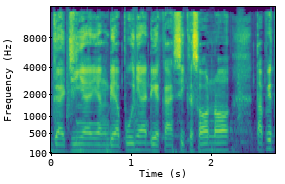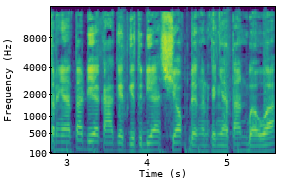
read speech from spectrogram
gajinya yang dia punya dia kasih ke sono. Tapi ternyata dia kaget gitu dia shock dengan kenyataan bahwa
